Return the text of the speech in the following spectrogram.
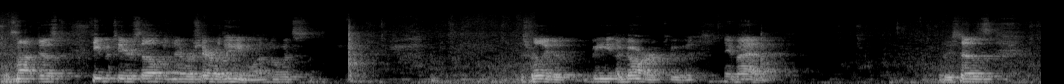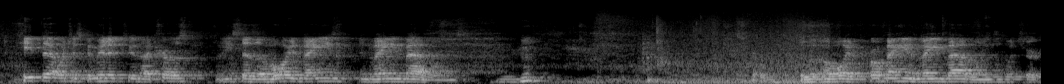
It's not just keep it to yourself and never share with anyone. It's it's really to be a guard to it. Amen. But he says, keep that which is committed to thy trust. And he says, avoid vain and vain babblings. Mm-hmm. Avoid profane and vain babblings, which are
